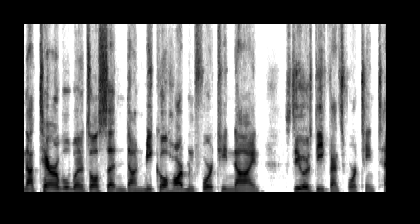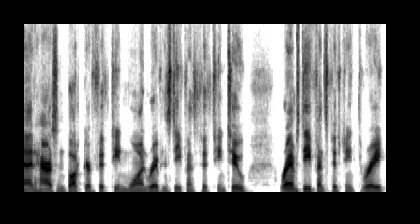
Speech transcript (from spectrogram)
not terrible when it's all said and done. Mecole Hardman 14 9, Steelers defense 14 10, Harrison Butker 15 1, Ravens defense 15 2, Rams defense 15 3,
